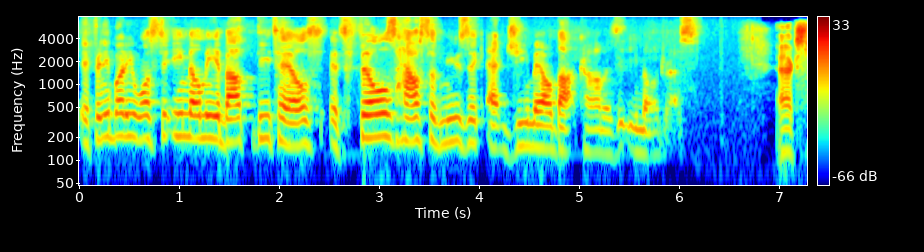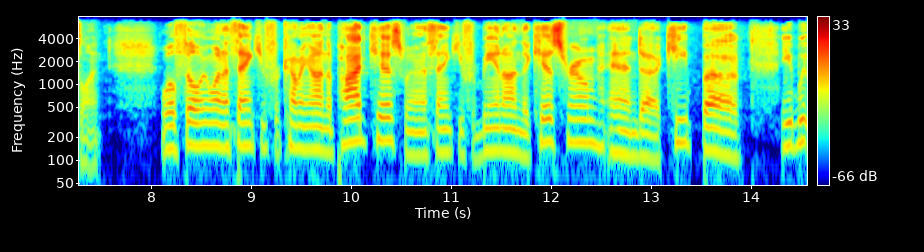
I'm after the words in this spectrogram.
yeah. if anybody wants to email me about details, it's Phil's House of Music at gmail.com is the email address. Excellent. Well, Phil, we want to thank you for coming on the podcast. We want to thank you for being on the Kiss Room, and uh, keep. Uh, you, we,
